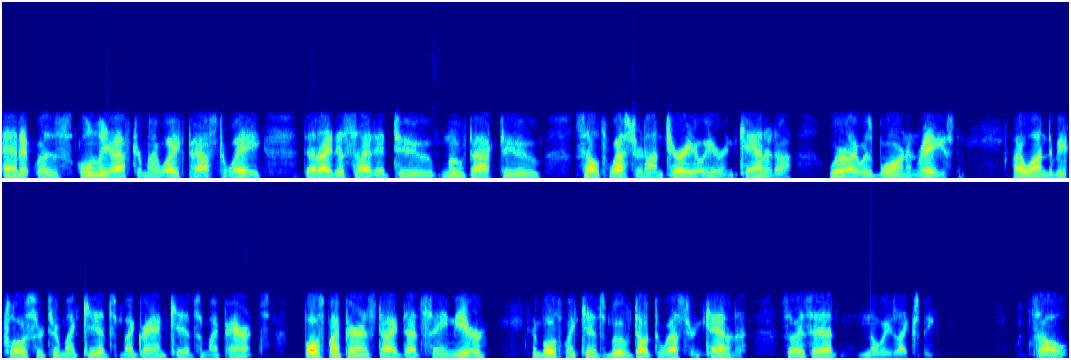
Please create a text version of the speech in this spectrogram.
and it was only after my wife passed away that I decided to move back to southwestern Ontario here in Canada, where I was born and raised. I wanted to be closer to my kids, my grandkids, and my parents. Both my parents died that same year, and both my kids moved out to Western Canada. So I said, nobody likes me. So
